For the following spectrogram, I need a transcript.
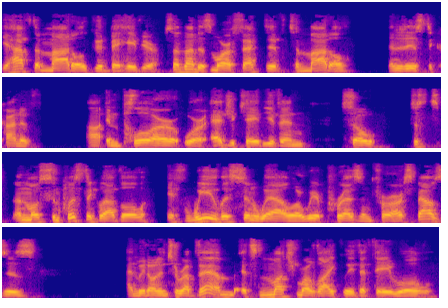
you have to model good behavior. Sometimes it's more effective to model than it is to kind of uh, implore or educate even. So just on the most simplistic level, if we listen well or we're present for our spouses and we don't interrupt them, it's much more likely that they will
